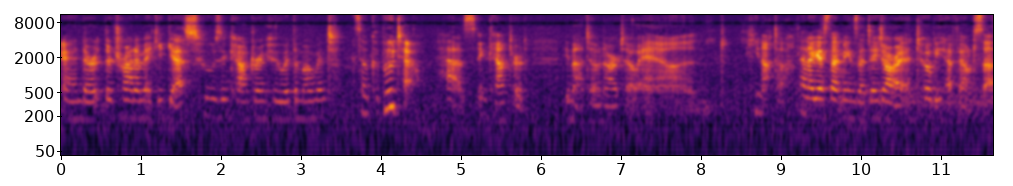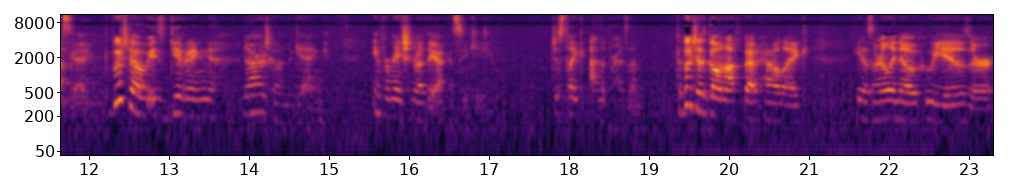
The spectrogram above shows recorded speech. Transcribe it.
and they're they're trying to make you guess who's encountering who at the moment. So Kabuto has encountered Yamato, Naruto, and Hinata, and I guess that means that Deidara and Tobi have found Sasuke. Kabuto is giving Naruto and the gang information about the Akatsuki, just like as a present. Kabuto's going off about how like he doesn't really know who he is or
